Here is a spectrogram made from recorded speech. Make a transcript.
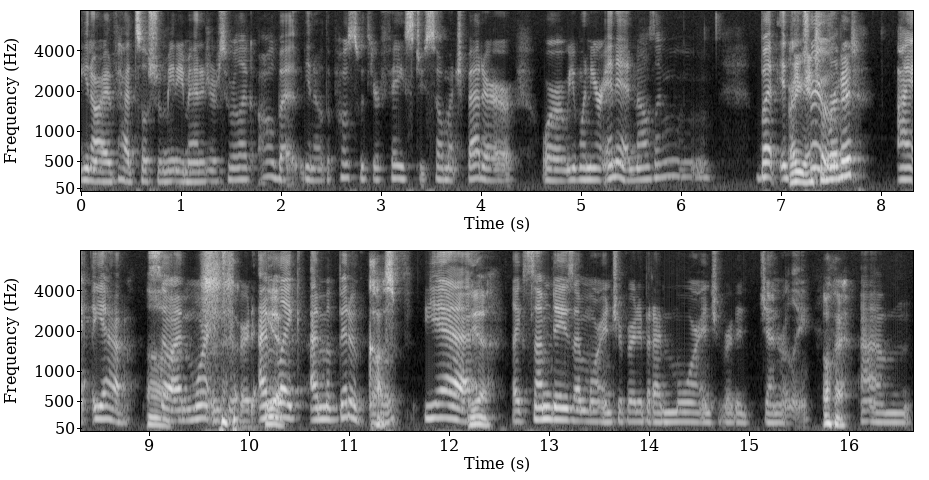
you know, I've had social media managers who are like, oh, but you know, the posts with your face do so much better, or when you're in it, and I was like, mm. but it's Are you true. introverted? I yeah. Oh. So I'm more introverted. I'm Yeah. like I'm a bit of both. Yeah. Yeah. Like some days I'm more introverted, but I'm more introverted generally. Okay. Um,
